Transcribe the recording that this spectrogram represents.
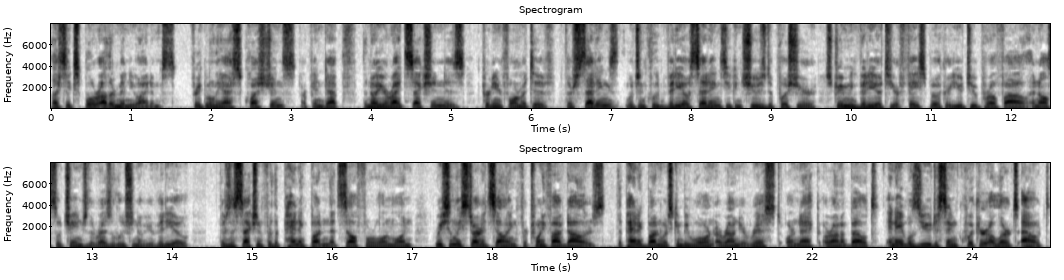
Let's explore other menu items. Frequently asked questions are in depth. The Know Your Rights section is pretty informative. There's settings, which include video settings. You can choose to push your streaming video to your Facebook or YouTube profile and also change the resolution of your video. There's a section for the panic button that Cell 411 recently started selling for $25. The panic button, which can be worn around your wrist or neck or on a belt, enables you to send quicker alerts out.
